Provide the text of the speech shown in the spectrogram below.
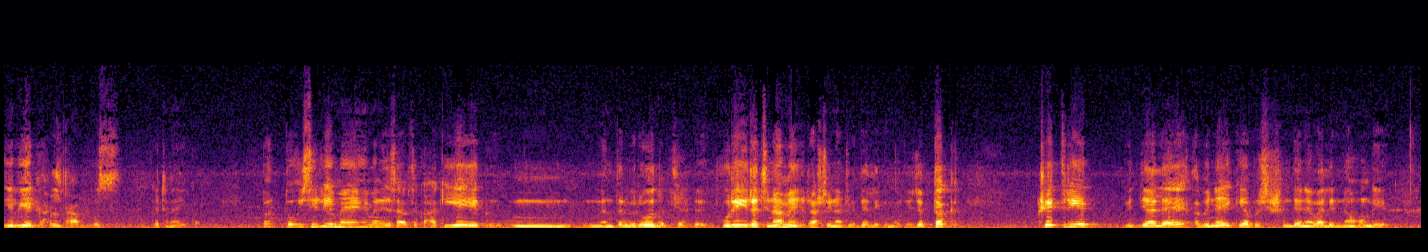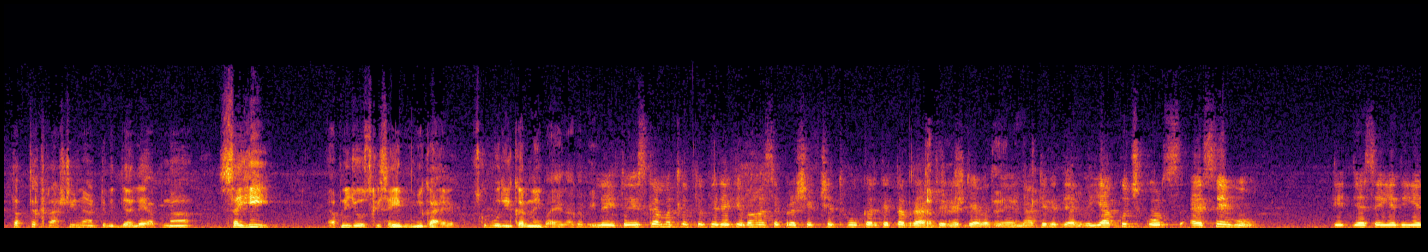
ये भी एक हल था उस कठिनाई का। पर तो इसीलिए मैं मैंने जैसा आपसे कहा कि ये एक अंतर विरोध अच्छा। पूरी रचना में राष्ट्रीय नाट्य विद्यालय की मौजूद जब तक क्षेत्रीय विद्यालय अभिनय का प्रशिक्षण देने वाले न होंगे तब तक राष्ट्रीय नाट्य विद्यालय अपना सही अपनी जो उसकी सही भूमिका है उसको पूरी कर नहीं पाएगा कभी नहीं तो इसका मतलब तो फिर है कि वहाँ से प्रशिक्षित होकर के तब राष्ट्रीय नाट्य नाट्य विद्यालय में या कुछ कोर्स ऐसे हों कि जैसे यदि ये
